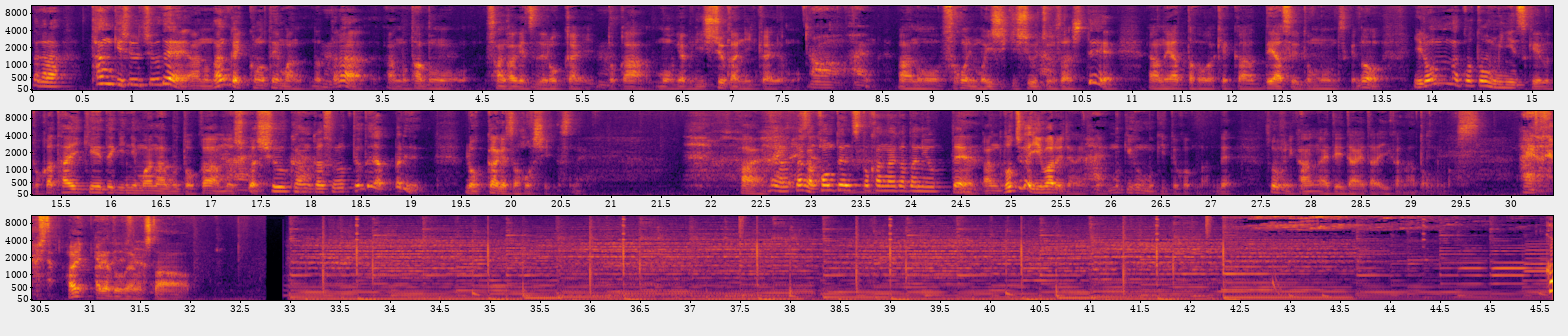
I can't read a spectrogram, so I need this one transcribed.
だから短期集中であの何回このテーマだったら、あの多分3ヶ月で6回とか、もう逆に1週間に1回でも。あ、はい、あのそこにも意識集中させて、あのやった方が結果出やすいと思うんですけどいろんなことを身につけるとか体系的に学ぶとかもしくは習慣化するっていうとやっぱり6ヶ月は欲しいですね。はい、だからなんかコンテンツと考え方によって、うん、あのどっちが言い悪いじゃないですか、はい、向き不向きっていうことなんでそういうふうに考えていただいたらいいかなと思います。ありがとうございました。はいありがとうございました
